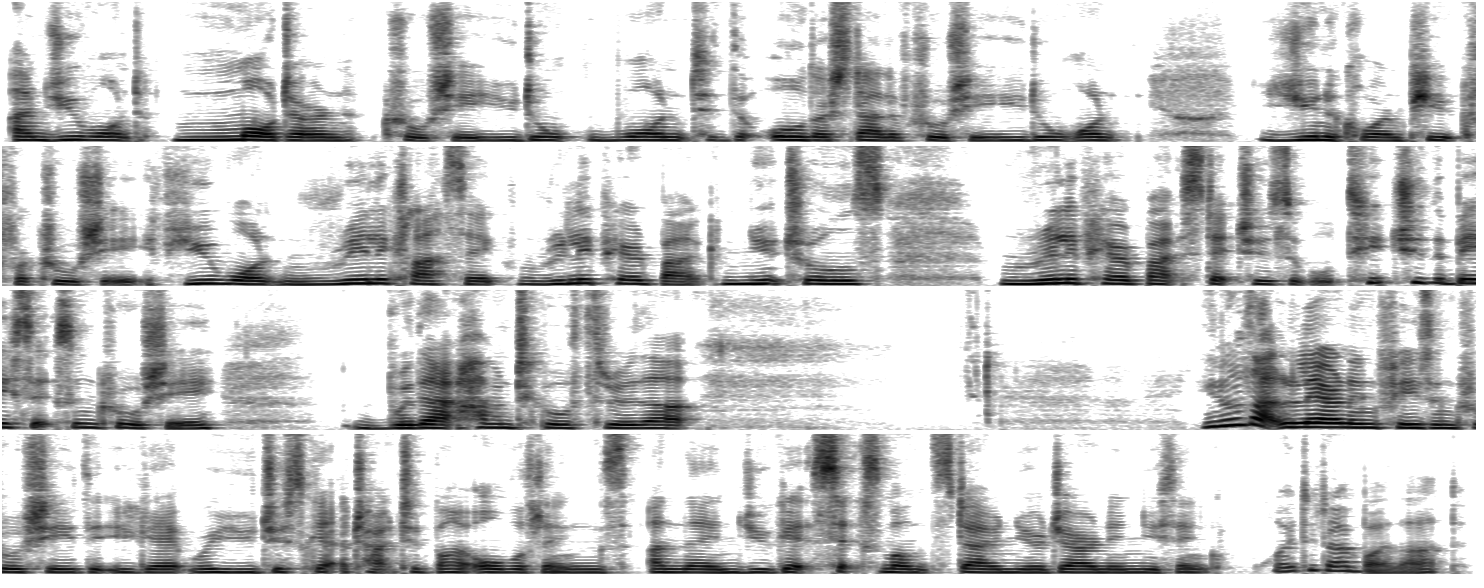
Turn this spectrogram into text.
and you want modern crochet, you don't want the older style of crochet, you don't want unicorn puke for crochet. If you want really classic, really pared back neutrals, really pared back stitches that will teach you the basics in crochet without having to go through that you know that learning phase in crochet that you get where you just get attracted by all the things and then you get six months down your journey and you think why did i buy that?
